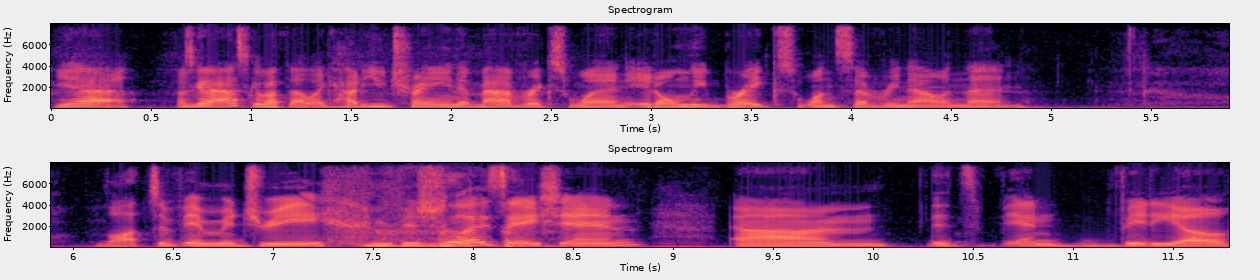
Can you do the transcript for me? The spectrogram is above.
Yeah. I was going to ask about that. Like, how do you train at Mavericks when it only breaks once every now and then? Lots of imagery, visualization, um, it's and video,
